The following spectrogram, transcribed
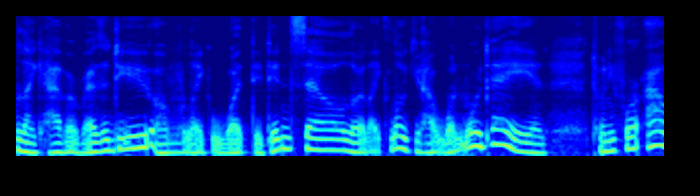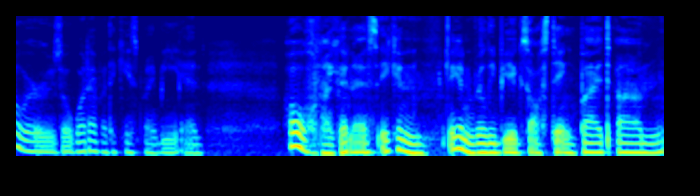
like have a residue of like what they didn't sell, or like, look, you have one more day and 24 hours, or whatever the case might be, and oh my goodness it can it can really be exhausting but um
